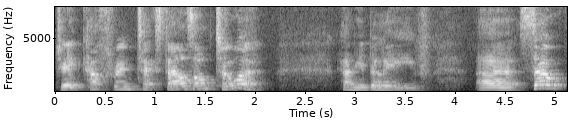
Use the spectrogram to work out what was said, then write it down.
Jayne Catherine Textiles on tour. Can you believe? Uh, so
